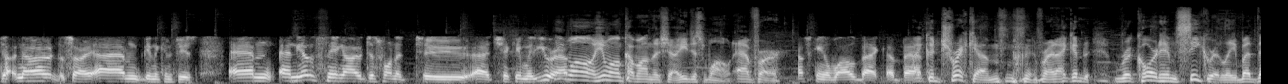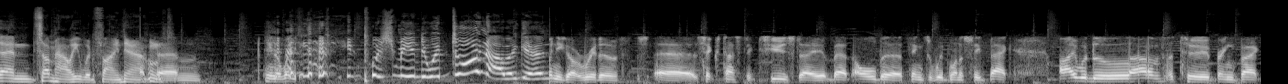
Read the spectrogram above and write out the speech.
No, sorry, I'm getting confused. Um, and the other thing I just wanted to uh, check in with you. He won't. He won't come on the show. He just won't ever. asking a while back about. I could trick him, right? I could record him secretly, but then somehow he would find out. Um, you know, when, push me into a doorknob again. when you got rid of uh, Sextastic Tuesday about older things that we'd want to see back, I would love to bring back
